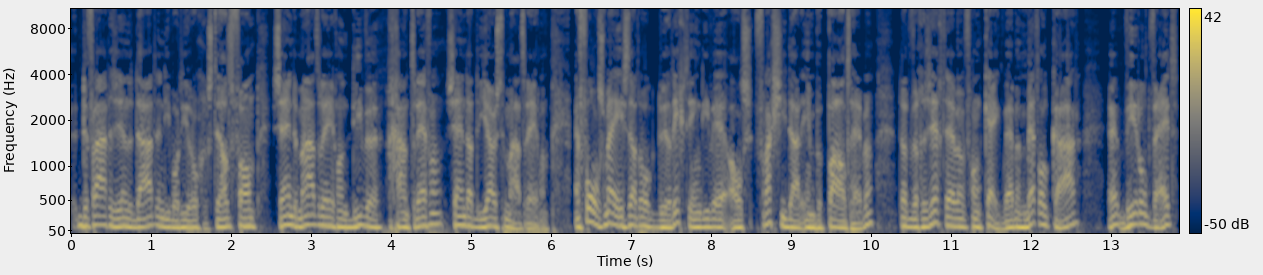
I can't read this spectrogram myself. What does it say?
de vraag is inderdaad, en die wordt hier ook gesteld, van zijn de maatregelen die we gaan treffen, zijn dat de juiste maatregelen? En volgens mij is dat ook de richting die wij als fractie daarin bepaald hebben. Dat we gezegd hebben van kijk, we hebben met elkaar wereldwijd,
